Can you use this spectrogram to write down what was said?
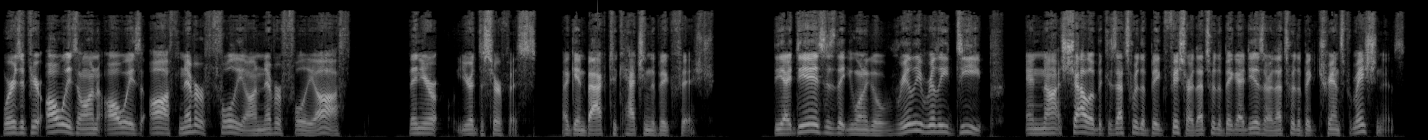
Whereas if you're always on, always off, never fully on, never fully off, then you're you're at the surface. Again, back to catching the big fish. The idea is, is that you want to go really, really deep and not shallow because that's where the big fish are. That's where the big ideas are. That's where the big transformation is.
